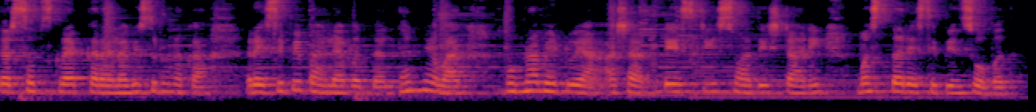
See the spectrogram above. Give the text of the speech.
तर सबस्क्राईब करायला विसरू नका. रेसिपी पाहिल्याबद्दल धन्यवाद. पुन्हा भेटूया अशा टेस्टी स्वादिष्ट आणि मस्त रेसिपींसोबत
